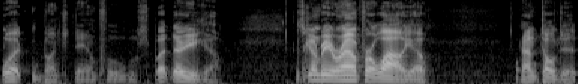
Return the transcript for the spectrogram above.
What bunch of damn fools. But there you go. It's going to be around for a while, yo. I told you it.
